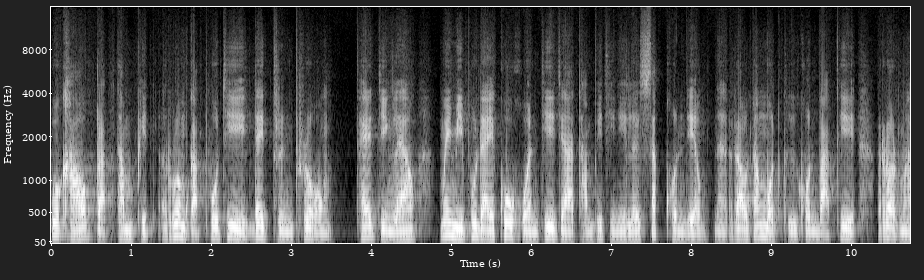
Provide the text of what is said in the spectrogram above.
พวกเขากลับทำผิดร่วมกับผู้ที่ได้ตรึงพระองค์ แท้จริงแล้วไม่มีผู้ใดคู่ควรที่จะทำพิธีนี้เลยสักคนเดียวนะเราทั้งหมดคือคนบาปที่รอดมา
